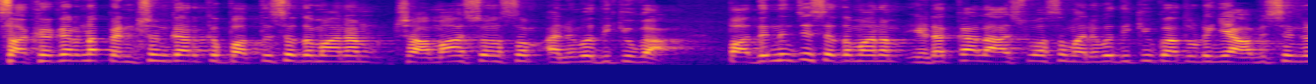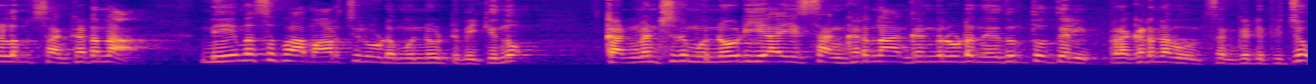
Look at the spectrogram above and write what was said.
സഹകരണ പെൻഷൻകാർക്ക് പത്ത് ശതമാനം ക്ഷമാശ്വാസം അനുവദിക്കുക പതിനഞ്ച് ശതമാനം ഇടക്കാല ആശ്വാസം അനുവദിക്കുക തുടങ്ങിയ ആവശ്യങ്ങളും സംഘടന നിയമസഭാ മാർച്ചിലൂടെ മുന്നോട്ട് വയ്ക്കുന്നു. കൺവെൻഷന് മുന്നോടിയായി സംഘടനാംഗങ്ങളുടെ നേതൃത്വത്തിൽ പ്രകടനവും സംഘടിപ്പിച്ചു.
